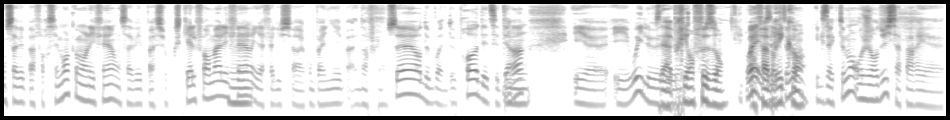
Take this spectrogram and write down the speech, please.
on savait pas forcément comment les faire, on savait pas sur quel format les Mhm. faire. Il a fallu se faire accompagner bah, d'influenceurs, de boîtes de prod, etc. Et, euh, et oui, le. Ça a le- appris en faisant, Ouais, en fabriquant. Exactement. Aujourd'hui, ça paraît euh,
